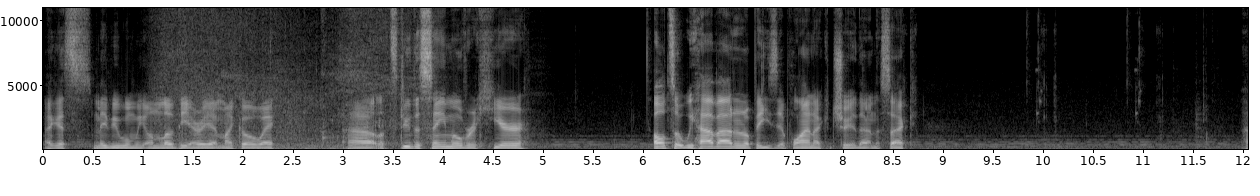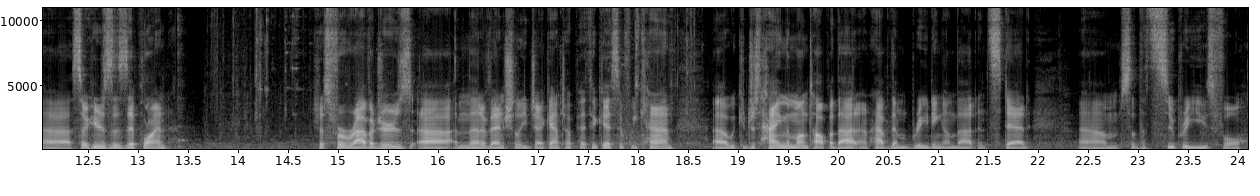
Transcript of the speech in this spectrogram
I guess maybe when we unload the area it might go away. Uh, let's do the same over here. Also, we have added up a zip line. I can show you that in a sec. Uh, so here's the zip line. Just for Ravagers, uh, and then eventually Gigantopithecus if we can. Uh, we could just hang them on top of that and have them breeding on that instead. Um, so that's super useful.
